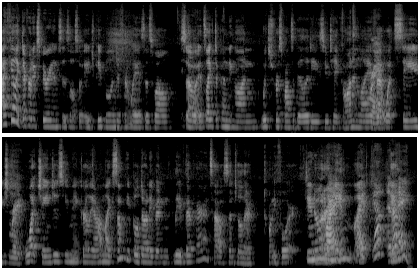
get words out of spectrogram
I feel like different experiences also age people in different ways as well. So it's like depending on which responsibilities you take on in life, Right. at what stage, Right. what changes you make early on. Like some people don't even leave their parents' house until they're 24. Do you know what right, I mean? Like, right, yeah, and yeah. hey,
